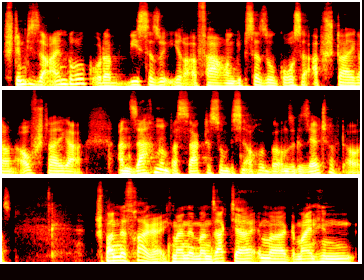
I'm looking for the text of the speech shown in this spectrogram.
Stimmt dieser Eindruck oder wie ist da so Ihre Erfahrung? Gibt es da so große Absteiger und Aufsteiger an Sachen und was sagt das so ein bisschen auch über unsere Gesellschaft aus? Spannende Frage. Ich meine, man sagt ja immer gemeinhin,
